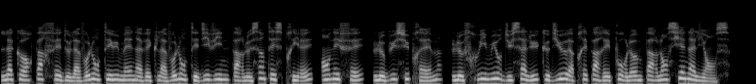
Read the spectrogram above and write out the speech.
L'accord parfait de la volonté humaine avec la volonté divine par le Saint-Esprit est, en effet, le but suprême, le fruit mûr du salut que Dieu a préparé pour l'homme par l'ancienne alliance.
